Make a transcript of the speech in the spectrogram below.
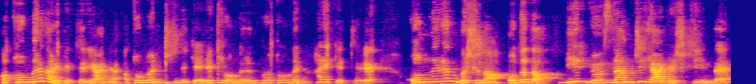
atomların hareketleri yani atomların içindeki elektronların, protonların hareketleri onların başına odada bir gözlemci yerleştiğinde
